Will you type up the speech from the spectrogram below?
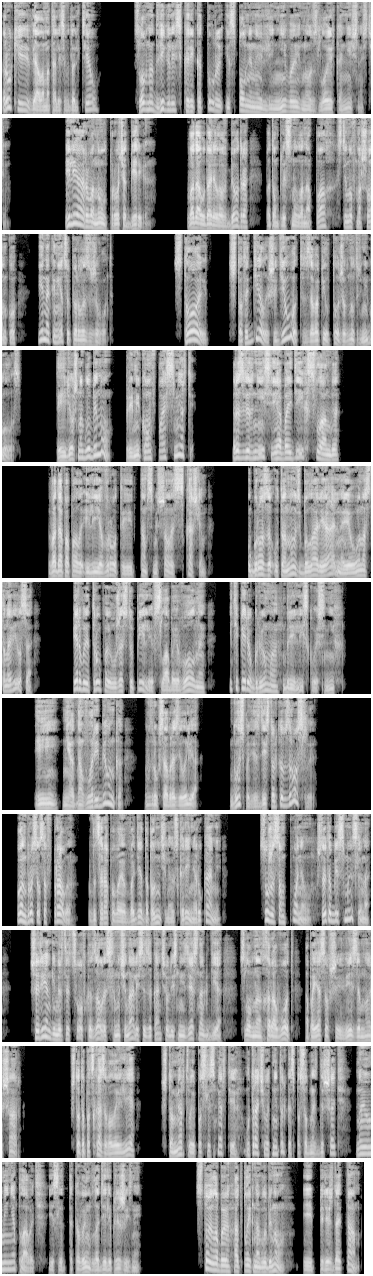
Руки вяло мотались вдоль тел, словно двигались карикатуры, исполненные ленивой, но злой конечностью. Илья рванул прочь от берега. Вода ударила в бедра, потом плеснула на пах, стянув мошонку, и, наконец, уперлась в живот. — Стой! Что ты делаешь, идиот? — завопил тот же внутренний голос. — Ты идешь на глубину, прямиком в пасть смерти. Развернись и обойди их с фланга. Вода попала Илье в рот, и там смешалась с кашлем. Угроза утонуть была реальна, и он остановился. Первые трупы уже ступили в слабые волны — и теперь угрюмо брели сквозь них. — И ни одного ребенка, — вдруг сообразил Илья. — Господи, здесь только взрослые. Он бросился вправо, выцарапывая в воде дополнительное ускорение руками. С ужасом понял, что это бессмысленно. Шеренги мертвецов, казалось, начинались и заканчивались неизвестно где, словно хоровод, опоясавший весь земной шар. Что-то подсказывало Илье, что мертвые после смерти утрачивают не только способность дышать, но и умение плавать, если таковым владели при жизни. Стоило бы отплыть на глубину и переждать там.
